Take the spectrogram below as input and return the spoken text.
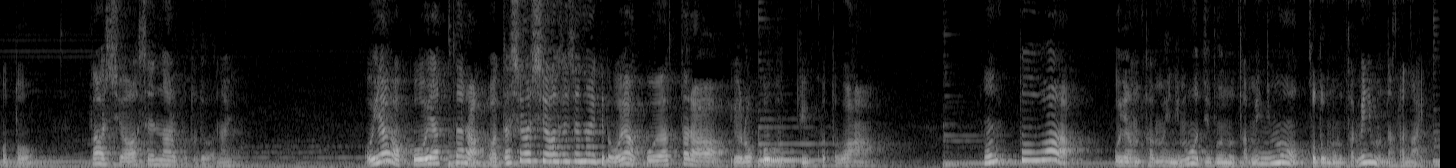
ことが幸せになることではない。親はこうやったら私は幸せじゃないけど親はこうやったら喜ぶっていうことは本当は親のためにも自分のためにも子供のためにもならないってい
